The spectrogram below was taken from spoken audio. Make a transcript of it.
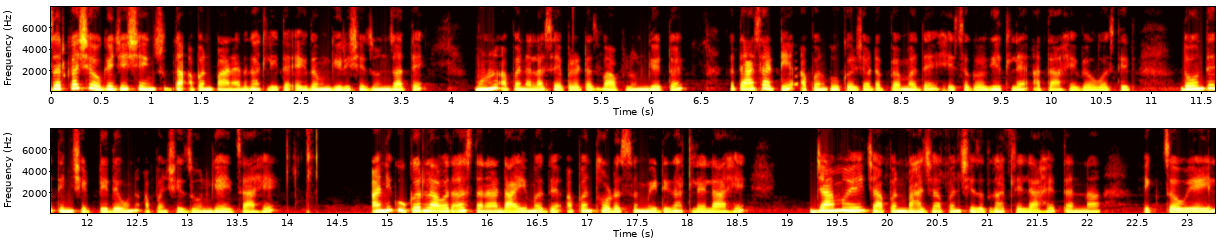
जर का शेवग्याची शेंगसुद्धा आपण पाण्यात घातली तर एकदम गिरी शिजून जाते. म्हणून आपण याला सेपरेटच वाफलून घेतो आहे तर त्यासाठी आपण कुकरच्या डब्यामध्ये हे सगळं घेतलं आहे आता हे व्यवस्थित दोन ते तीन शिट्टी देऊन आपण शिजवून घ्यायचं आहे. आणि कुकर लावत असताना डाळीमध्ये आपण थोडंसं मीठ घातलेलं आहे. ज्यामुळे ज्या आपण भाज्या आपण शिजत घातलेल्या आहेत त्यांना एक चव येईल.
